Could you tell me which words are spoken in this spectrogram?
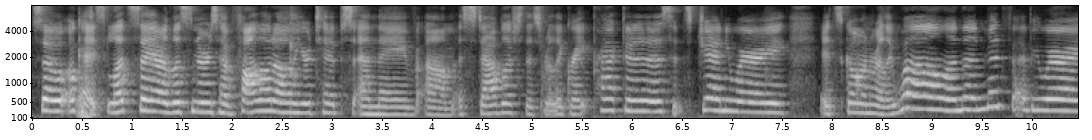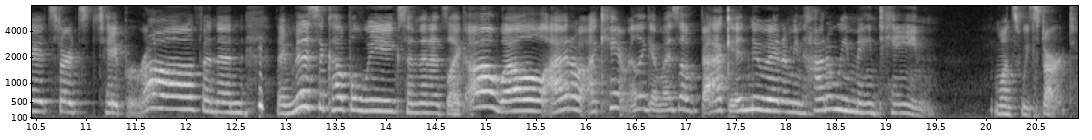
So, okay, so let's say our listeners have followed all your tips and they've um, established this really great practice. It's January, it's going really well, and then mid February it starts to taper off, and then they miss a couple weeks, and then it's like, oh, well, I don't, I can't really get myself back into it. I mean, how do we maintain once we start?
